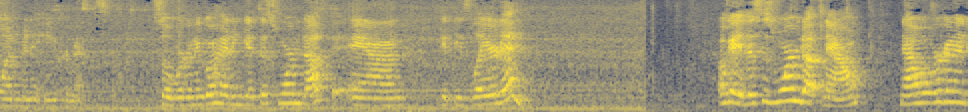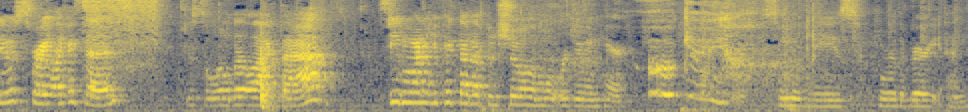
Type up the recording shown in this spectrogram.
one minute increments. So we're gonna go ahead and get this warmed up and get these layered in. Okay, this is warmed up now. Now what we're gonna do is spray it like I said, just a little bit like that. Stephen, why don't you pick that up and show them what we're doing here? Okay. Some of these for the very end.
